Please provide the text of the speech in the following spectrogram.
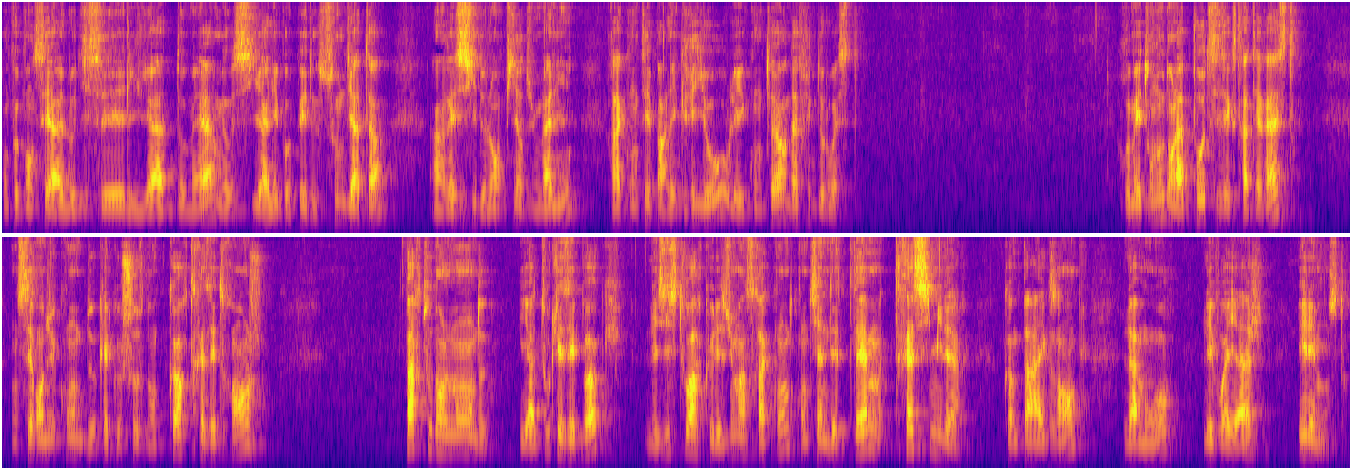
On peut penser à l'Odyssée, l'Iliade d'Homère, mais aussi à l'épopée de Sundiata, un récit de l'Empire du Mali, raconté par les griots, les conteurs d'Afrique de l'Ouest. Remettons-nous dans la peau de ces extraterrestres on s'est rendu compte de quelque chose d'encore très étrange. Partout dans le monde et à toutes les époques, les histoires que les humains se racontent contiennent des thèmes très similaires, comme par exemple l'amour, les voyages et les monstres.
